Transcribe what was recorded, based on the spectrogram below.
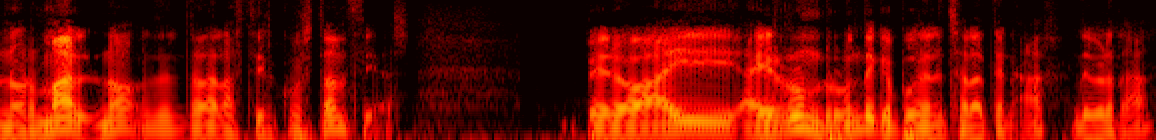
normal, ¿no? De todas las circunstancias. Pero hay, hay run run de que pueden echar a Tenag, de verdad.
